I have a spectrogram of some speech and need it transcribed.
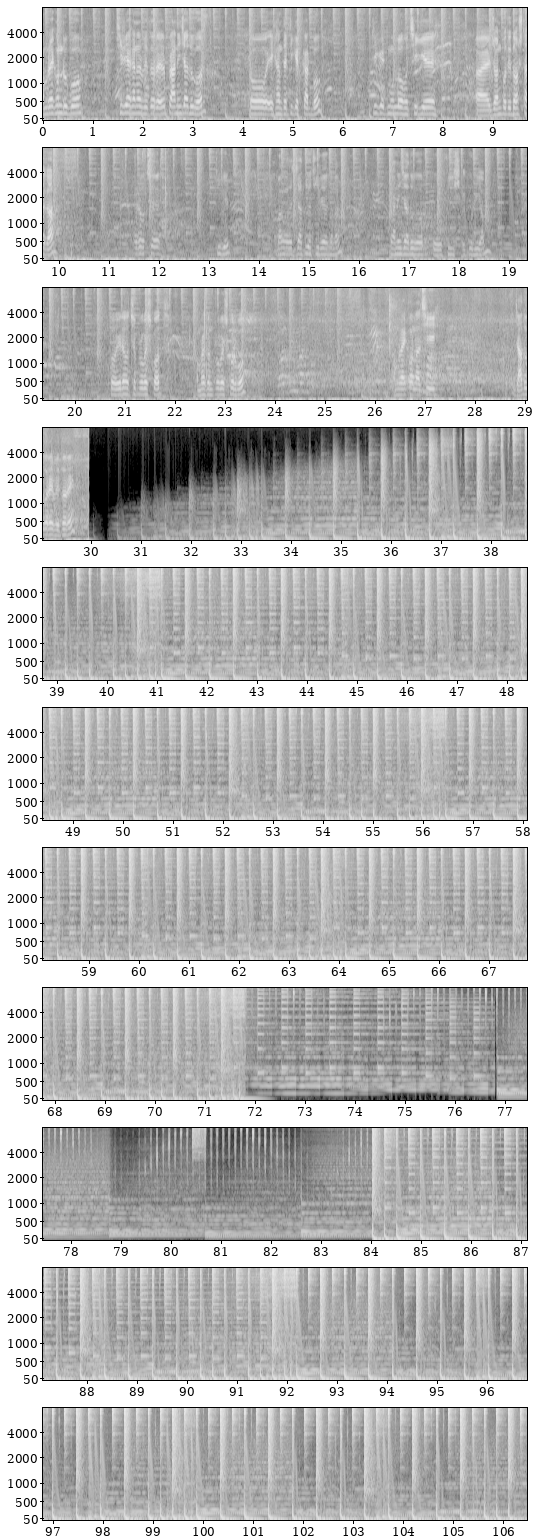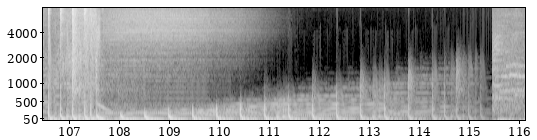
আমরা এখন ঢুকবো চিড়িয়াখানার ভিতরের প্রাণী জাদুঘর। তো এখান থেকে টিকিট কাটবো। টিকিট মূল্য হচ্ছে গিয়ে জনপ্রতি দশ টাকা। এটা হচ্ছে টিকিট। বাংলাদেশ জাতীয় চিড়িয়াখানা। প্রাণী জাদুঘর ও ফিশ অ্যাকুরিয়াম। তো এটা হচ্ছে প্রবেশ পথ। আমরা এখন প্রবেশ করব। আমরা এখন আছি জাদুঘরের ভেতরে।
